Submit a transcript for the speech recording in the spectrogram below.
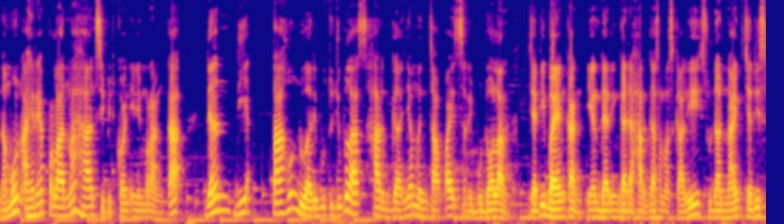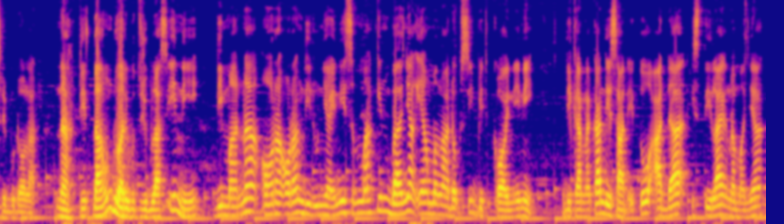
Namun akhirnya perlahan-lahan si Bitcoin ini merangkak dan di tahun 2017 harganya mencapai 1000 dolar. Jadi bayangkan yang dari nggak ada harga sama sekali sudah naik jadi 1000 dolar. Nah di tahun 2017 ini di mana orang-orang di dunia ini semakin banyak yang mengadopsi Bitcoin ini. Dikarenakan di saat itu ada istilah yang namanya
